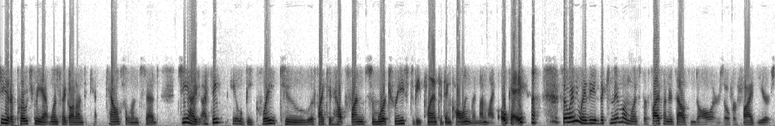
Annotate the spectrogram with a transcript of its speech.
she had approached me at once I got onto council and said, "Gee, I, I think it would be great to if I could help fund some more trees to be planted in Collingwood." And I'm like, "Okay." so anyway, the the commitment was for five hundred thousand dollars over five years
